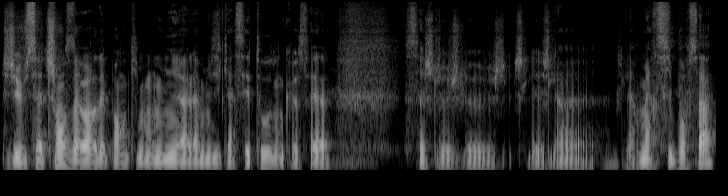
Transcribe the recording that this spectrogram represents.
J'ai eu cette chance d'avoir des parents qui m'ont mis à la musique assez tôt, donc ça, ça je, le- je, le- je, je les, je les- je les remercie pour ça.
